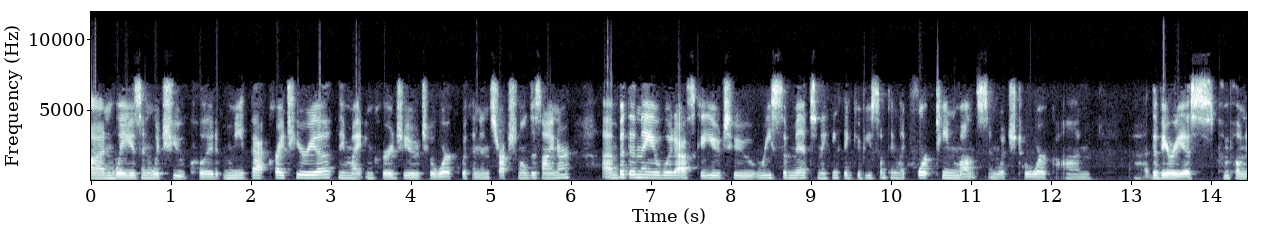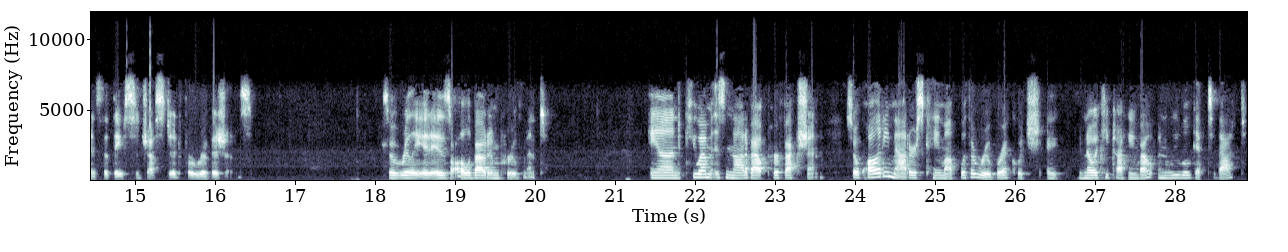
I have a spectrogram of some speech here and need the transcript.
on ways in which you could meet that criteria. They might encourage you to work with an instructional designer, um, but then they would ask you to resubmit, and I think they give you something like 14 months in which to work on the various components that they've suggested for revisions. So really it is all about improvement. And QM is not about perfection. So Quality Matters came up with a rubric, which I know I keep talking about, and we will get to that.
